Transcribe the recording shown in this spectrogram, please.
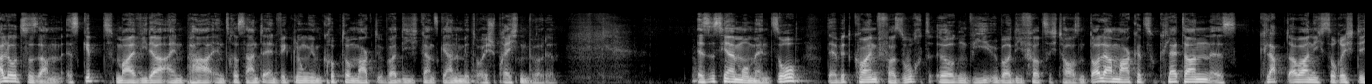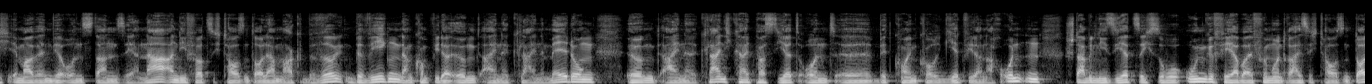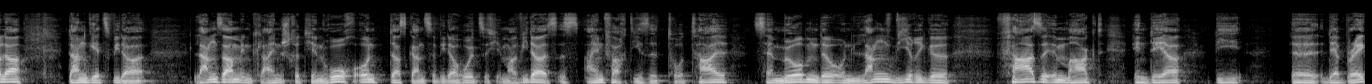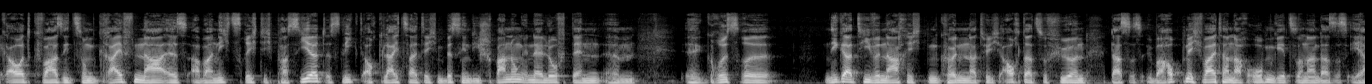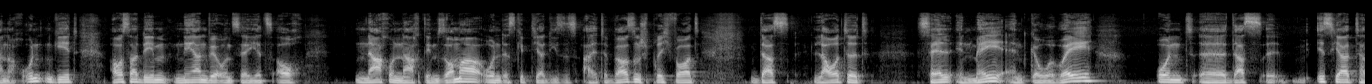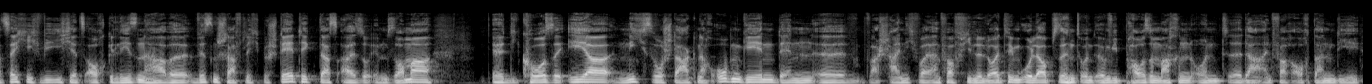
Hallo zusammen. Es gibt mal wieder ein paar interessante Entwicklungen im Kryptomarkt, über die ich ganz gerne mit euch sprechen würde. Es ist ja im Moment so, der Bitcoin versucht irgendwie über die 40.000 Dollar Marke zu klettern. Es klappt aber nicht so richtig. Immer wenn wir uns dann sehr nah an die 40.000 Dollar Marke bewegen, dann kommt wieder irgendeine kleine Meldung, irgendeine Kleinigkeit passiert und äh, Bitcoin korrigiert wieder nach unten, stabilisiert sich so ungefähr bei 35.000 Dollar. Dann geht's wieder langsam in kleinen Schrittchen hoch und das Ganze wiederholt sich immer wieder. Es ist einfach diese total zermürbende und langwierige Phase im Markt, in der die äh, der Breakout quasi zum Greifen nah ist, aber nichts richtig passiert. Es liegt auch gleichzeitig ein bisschen die Spannung in der Luft, denn ähm, äh, größere negative Nachrichten können natürlich auch dazu führen, dass es überhaupt nicht weiter nach oben geht, sondern dass es eher nach unten geht. Außerdem nähern wir uns ja jetzt auch nach und nach dem Sommer. Und es gibt ja dieses alte Börsensprichwort, das lautet Sell in May and go away. Und äh, das äh, ist ja tatsächlich, wie ich jetzt auch gelesen habe, wissenschaftlich bestätigt, dass also im Sommer äh, die Kurse eher nicht so stark nach oben gehen, denn äh, wahrscheinlich, weil einfach viele Leute im Urlaub sind und irgendwie Pause machen und äh, da einfach auch dann die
